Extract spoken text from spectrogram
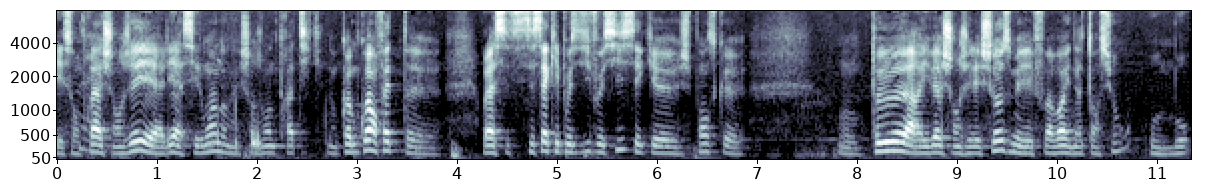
et sont prêts à changer et aller assez loin dans les changements de pratique. Donc comme quoi, en fait, euh, voilà, c'est ça qui est positif aussi, c'est que je pense que on peut arriver à changer les choses, mais il faut avoir une attention aux mots.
